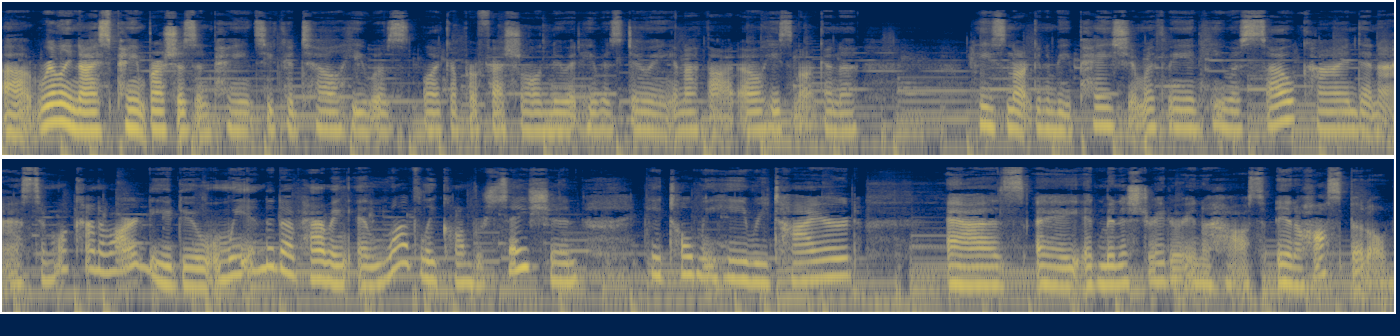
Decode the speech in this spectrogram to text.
uh, really nice paintbrushes and paints. You could tell he was like a professional and knew what he was doing. And I thought, oh, he's not going to he's not going to be patient with me. And he was so kind. And I asked him, What kind of art do you do? And we ended up having a lovely conversation. He told me he retired as a administrator in a in a hospital,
